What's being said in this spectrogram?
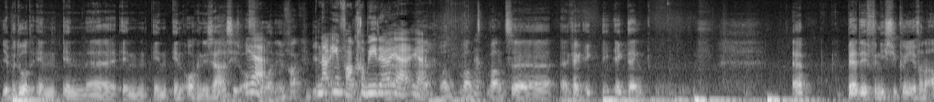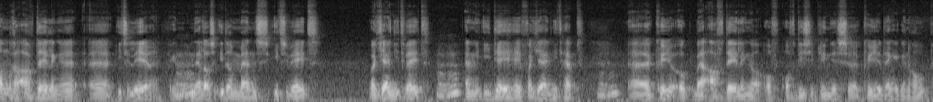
Je bedoelt in, in, eh, in, in, in organisaties of Ja. gewoon in vakgebieden? Nou, in vakgebieden, ja. ja, Want, want, Ja. want eh, eh, kijk, ik, ik, ik denk, per definitie kun je van andere afdelingen eh, iets leren. Kijk, Mhm. Net als ieder mens iets weet wat jij niet weet Mhm, en een idee heeft wat jij niet hebt, mhm. eh, kun je ook bij afdelingen of, of disciplines eh, kun je denk ik een hoop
